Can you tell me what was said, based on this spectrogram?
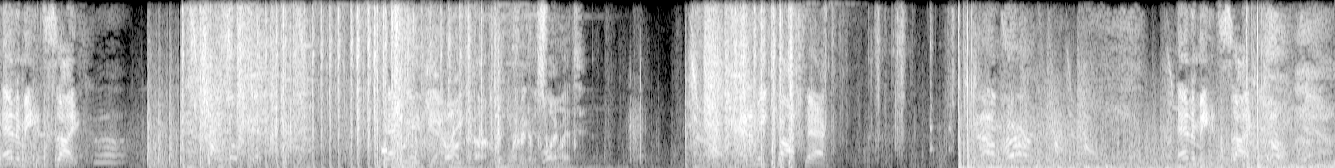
Enemy in sight. Tango down. Tango UAV recon ready for deployment. Enemy contact. I'm hurt. Enemy in sight.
